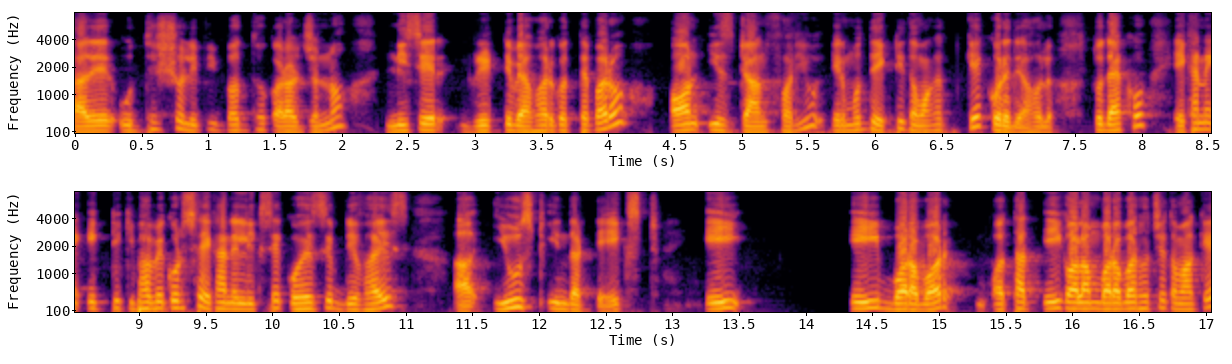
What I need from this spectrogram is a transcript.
তাদের উদ্দেশ্য লিপিবদ্ধ করার জন্য নিচের গ্রিডটি ব্যবহার করতে পারো। One is done for you এর মধ্যে একটি তোমাকে করে দেওয়া হলো। তো দেখো, এখানে একটি কীভাবে করছে? এখানে লিখছে cohesive device used in the text এই এই বরাবর, অর্থাৎ এই কলাম বরাবর হচ্ছে তোমাকে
